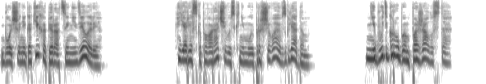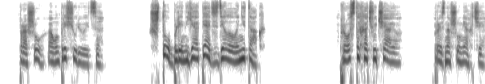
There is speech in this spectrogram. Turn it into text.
Больше никаких операций не делали?» Я резко поворачиваюсь к нему и прошиваю взглядом. «Не будь грубым, пожалуйста!» Прошу, а он прищуривается. «Что, блин, я опять сделала не так?» «Просто хочу чаю», — произношу мягче.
